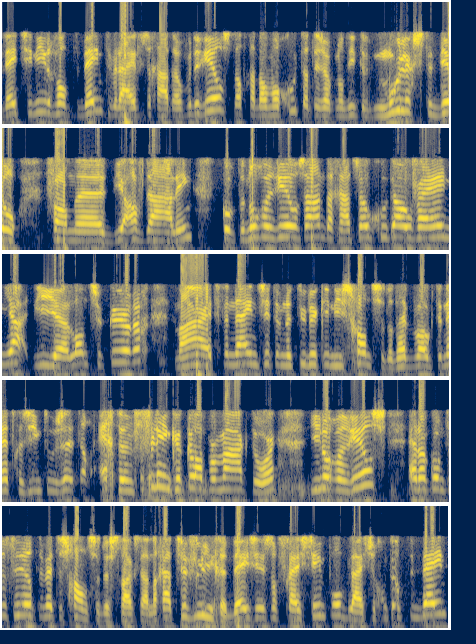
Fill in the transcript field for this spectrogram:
weet ze in ieder geval op de been te blijven. Ze gaat over de rails, dat gaat allemaal goed. Dat is ook nog niet het moeilijkste deel van die afdaling. Komt er nog een rails aan, daar gaat ze ook goed overheen. Ja, die landt ze keurig. Maar het venijn zit hem natuurlijk in die schansen. Dat hebben we ook net gezien toen ze echt een flinke klapper maakte hoor. Hier nog een rails en dan komt het gedeelte met de schansen er straks aan. Dan gaat ze vliegen. Deze is nog vrij simpel, blijft ze goed op de been.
